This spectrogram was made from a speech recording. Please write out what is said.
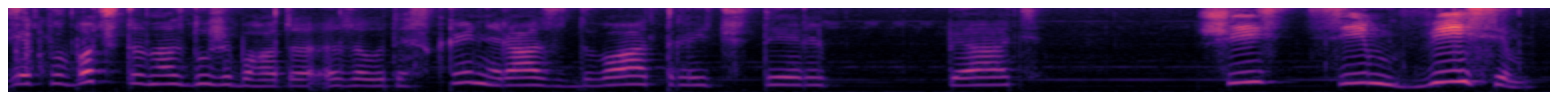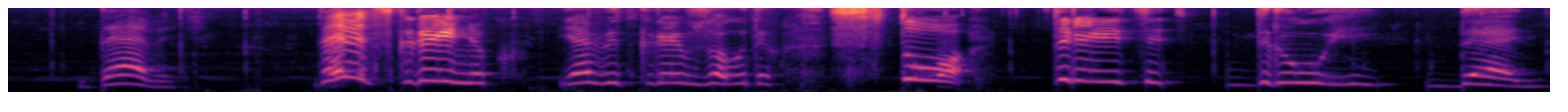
Як ви бачите, у нас дуже багато залитих скринь. Раз, два, три, чотири, п'ять, шість, сім, вісім, дев'ять. Дев'ять скриньок. Я відкрив залитих 132 день.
